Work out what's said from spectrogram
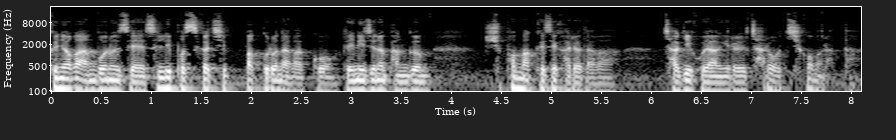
그녀가 안 보는 새 슬리퍼스가 집 밖으로 나갔고 데니즈는 방금 슈퍼마켓에 가려다가 자기 고양이를 차로 치고 말았다.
